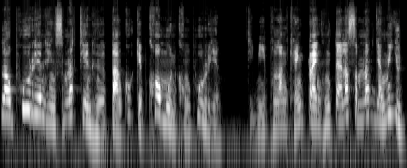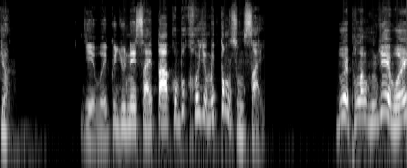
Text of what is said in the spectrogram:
เหล่าผู้เรียนแห่งสำนักเทียนเหอต่างก็เก็บข้อมูลของผู้เรียน ที่มีพลังแข็งแกร่งของแต่ละสำนักยังไม่หยุดหย่อน เย่เวยก็อยู่ในสายตาของพวกเขายังไม่ต้องสงสัย ด้วยพลังของเย่เวย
